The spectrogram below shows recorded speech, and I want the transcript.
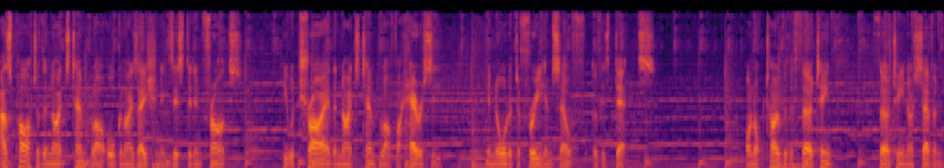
As part of the Knights Templar organisation existed in France, he would try the Knights Templar for heresy in order to free himself of his debts. On October the 13th, 1307,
